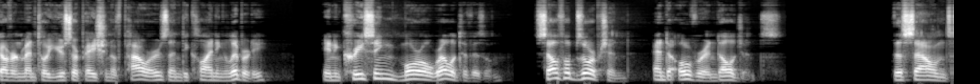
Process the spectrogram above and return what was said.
governmental usurpation of powers and declining liberty, increasing moral relativism, self absorption, and overindulgence. This sounds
